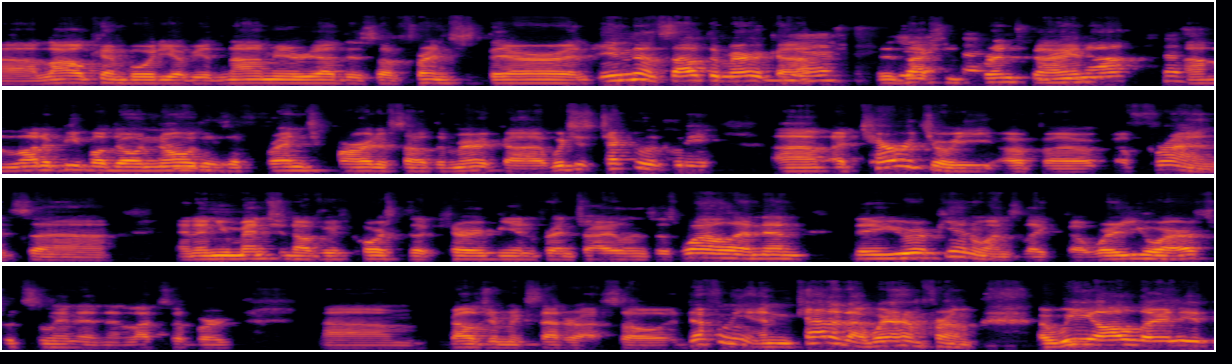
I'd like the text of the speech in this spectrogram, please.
uh, Laos, Cambodia, Vietnam area. There's a French there, and in South America, yes, there's yes, actually French Guiana. Uh, a lot of people don't know there's a French part of South America, which is technically uh, a territory of, uh, of France. Uh, and then you mentioned, of course, the Caribbean French islands as well, and then the European ones, like uh, where you are, Switzerland, and then Luxembourg, um, Belgium, etc. So definitely, and Canada, where I'm from, we all learned it.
